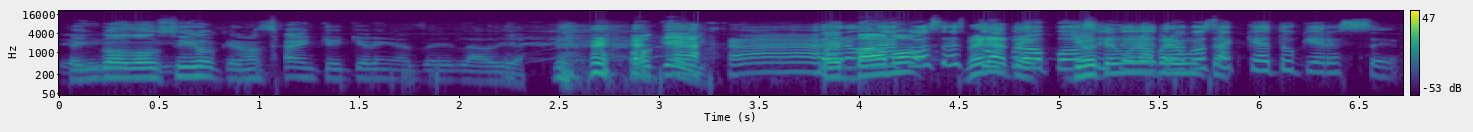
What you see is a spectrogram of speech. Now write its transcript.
Sí, Tengo dos sí. hijos que no saben qué quieren hacer en la vida. Ok, Pues Pero vamos- una cosa es tu yo propósito tengo y una otra pregunta. cosa es qué tú quieres ser.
